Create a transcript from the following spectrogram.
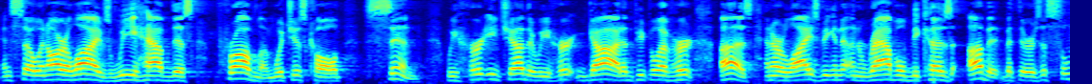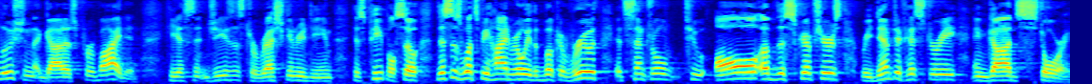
And so in our lives, we have this problem, which is called sin. We hurt each other. We hurt God. Other people have hurt us. And our lives begin to unravel because of it. But there is a solution that God has provided. He has sent Jesus to rescue and redeem his people. So this is what's behind really the book of Ruth. It's central to all of the scriptures, redemptive history, and God's story.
